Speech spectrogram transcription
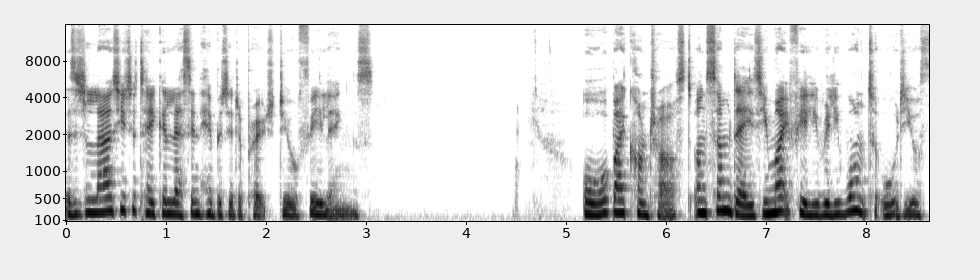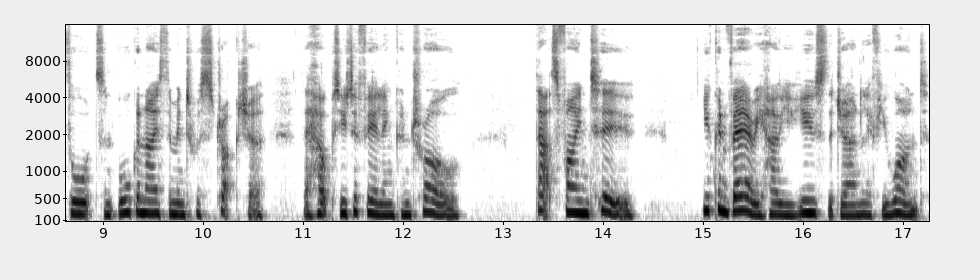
as it allows you to take a less inhibited approach to your feelings. Or, by contrast, on some days you might feel you really want to order your thoughts and organise them into a structure that helps you to feel in control. That's fine too. You can vary how you use the journal if you want.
